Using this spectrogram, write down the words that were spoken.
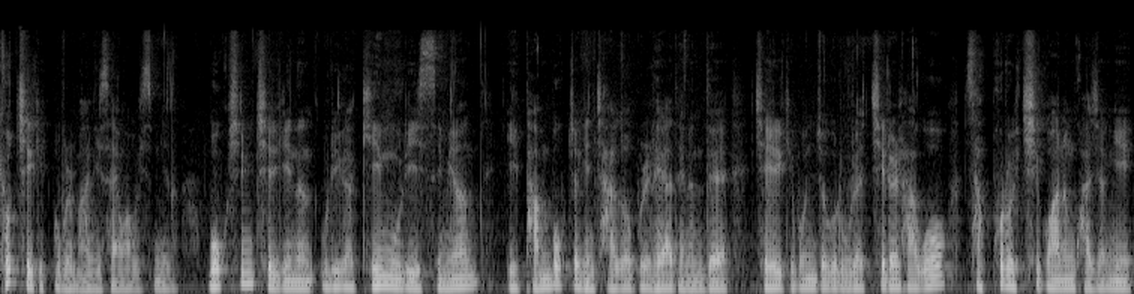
교칠 기법을 많이 사용하고 있습니다. 목심칠기는 우리가 기물이 있으면 이 반복적인 작업을 해야 되는데 제일 기본적으로 우리가 칠을 하고 사포를 치고 하는 과정이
